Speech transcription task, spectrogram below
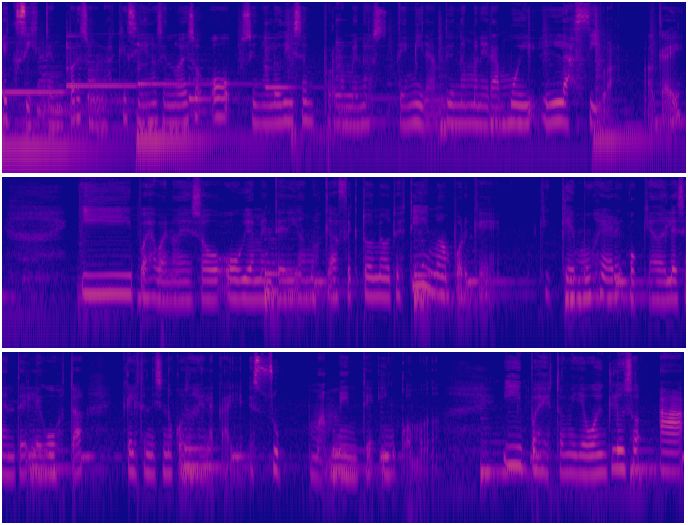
existen personas que siguen haciendo eso o si no lo dicen por lo menos te miran de una manera muy lasciva, ¿ok? Y pues bueno, eso obviamente digamos que afectó mi autoestima porque qué mujer o qué adolescente le gusta que le estén diciendo cosas en la calle. Es sumamente incómodo. Y pues esto me llevó incluso a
